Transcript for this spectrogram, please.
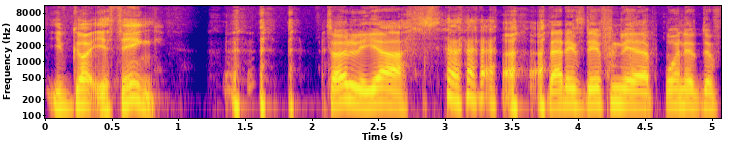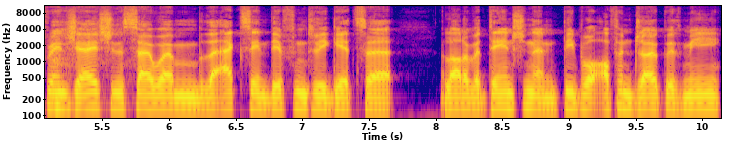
you've got your thing. totally, yeah. that is definitely a point of differentiation. So um, the accent definitely gets a a lot of attention. And people often joke with me.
